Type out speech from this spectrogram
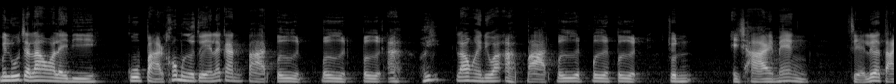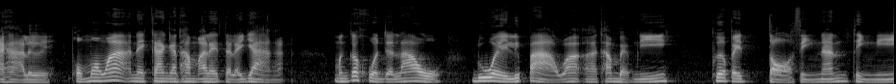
ไม่รู้จะเล่าอะไรดี กูปาดข้อมือตัวเองแล้วกันปาดปืดปืดปืดอะเฮ้ยเล่าไงดีวะอะปาดปืดปืดปืดจนไอ้ชายแม่งเสียเลือดตายหาเลย ผมมองว่าในการการะทำอะไรแต่ละอย่างอะมันก็ควรจะเล่าด้วยหรือเปล่าว่าอ่าทำแบบนี้ พื่อไปต่อสิ่งนั้นสิ่งนี้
